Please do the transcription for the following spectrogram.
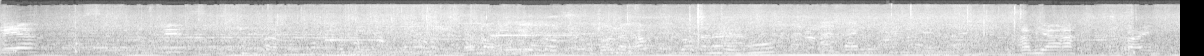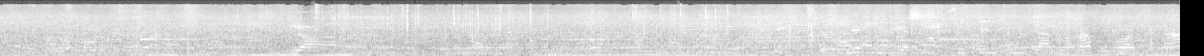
เรียนะครับทำยาไปยาเรียกเรียนคือจริงจริงจังมารับก่อนนะ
